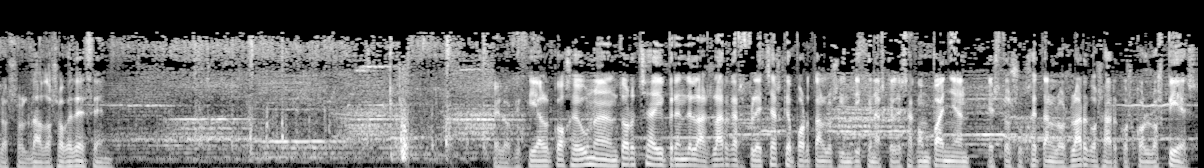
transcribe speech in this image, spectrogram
Los soldados obedecen. El oficial coge una antorcha y prende las largas flechas que portan los indígenas que les acompañan. Estos sujetan los largos arcos con los pies.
